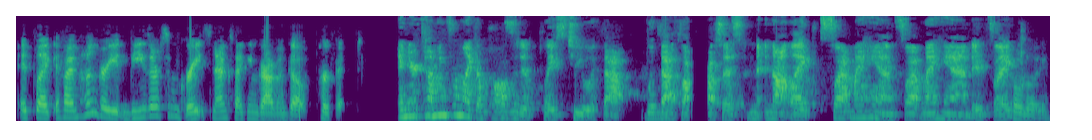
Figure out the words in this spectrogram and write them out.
It's like, if I'm hungry, these are some great snacks I can grab and go. Perfect. and you're coming from like a positive place too with that with that thought process N- not like slap my hand slap my hand it's like Totally.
